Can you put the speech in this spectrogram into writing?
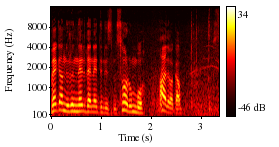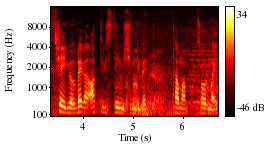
Vegan ürünleri denediniz mi? Sorun bu. Hadi bakalım. Şey gibi vegan aktivistiymişim gibi. Tamam sormayın.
